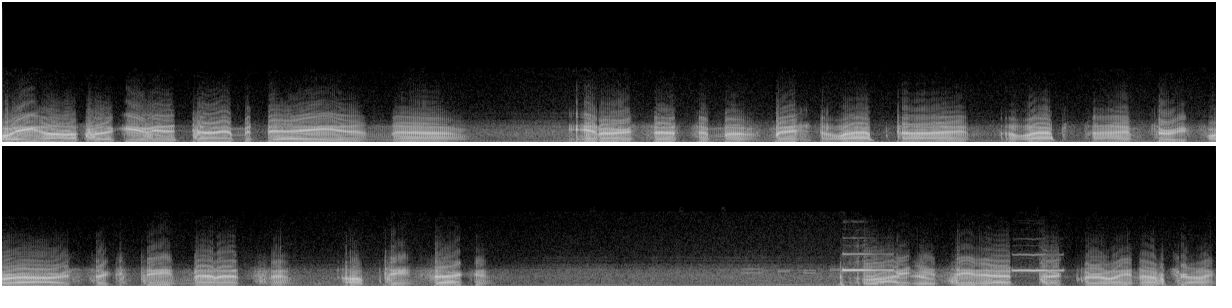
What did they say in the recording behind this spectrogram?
We can also give you the time of day in uh, in our system of mission elapsed time, elapsed time, 34 hours, 16 minutes, and umpteen seconds. Can you see that uh, clearly enough, Charlie?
